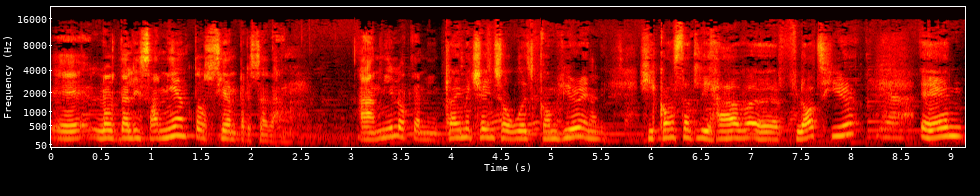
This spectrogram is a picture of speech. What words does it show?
Eh, los deslizamientos siempre se dan. A mí lo que climate change always come here and he constantly have uh, floods here. Yeah. and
